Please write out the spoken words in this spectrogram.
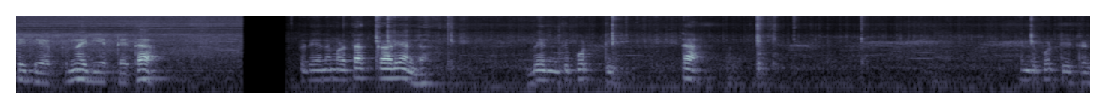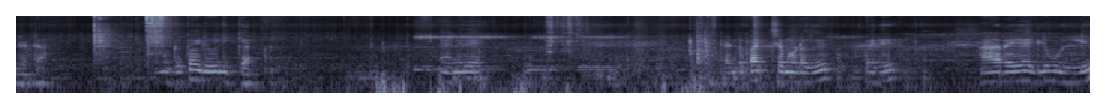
ശരിയാക്കുന്ന അരിയട്ടെ കേട്ടോ. അപ്പോൾ ഇതേ നമ്മുടെ തക്കാളി ഉണ്ട വെന്ത് പൊട്ടി. കേട്ടാ വെന്ത് പൊട്ടിയിട്ടുണ്ട് കേട്ടോ നമുക്ക് തൊലൂലിക്കാം ഞാനിത് രണ്ട് പച്ചമുളക് ഒരു ആറ് അല്ല ഉള്ളി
